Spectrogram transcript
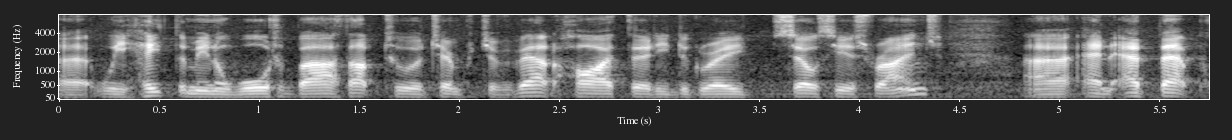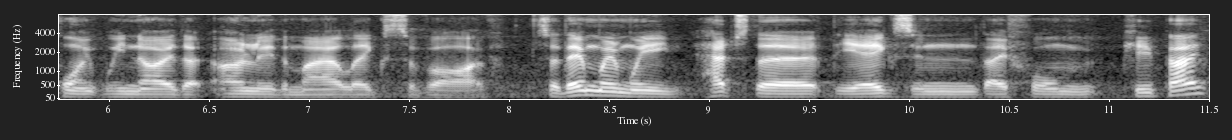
uh, we heat them in a water bath up to a temperature of about high 30 degree Celsius range. Uh, and at that point we know that only the male eggs survive. So then when we hatch the, the eggs and they form pupae,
